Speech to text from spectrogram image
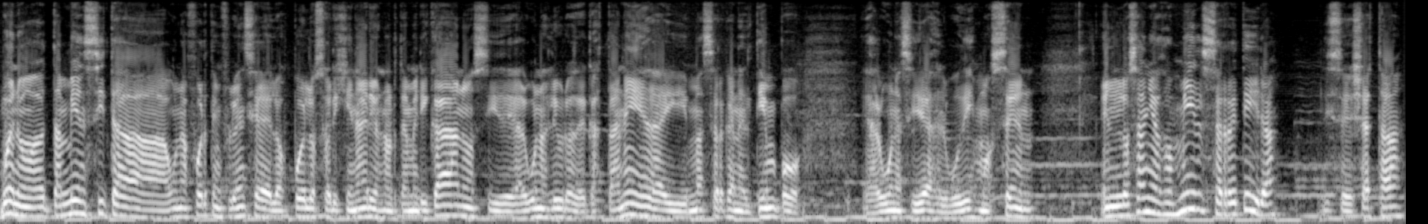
Bueno, también cita una fuerte influencia de los pueblos originarios norteamericanos y de algunos libros de Castaneda y más cerca en el tiempo eh, algunas ideas del budismo zen. En los años 2000 se retira, dice, ya está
